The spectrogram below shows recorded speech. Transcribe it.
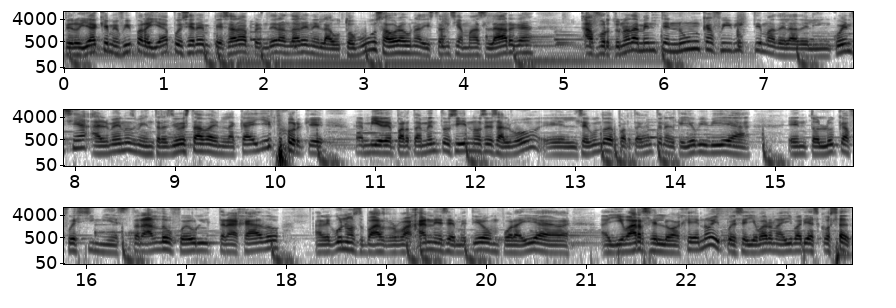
Pero ya que me fui para allá, pues era empezar a aprender a andar en el autobús, ahora una distancia más larga. Afortunadamente nunca fui víctima de la delincuencia, al menos mientras yo estaba en la calle, porque mi departamento sí no se salvó. El segundo departamento en el que yo vivía en Toluca fue siniestrado, fue ultrajado. Algunos barbajanes se metieron por ahí a, llevárselo ajeno y pues se llevaron ahí varias cosas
